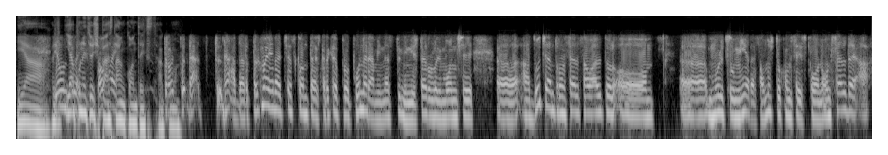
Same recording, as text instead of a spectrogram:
Ia, Eu ia înțeleg. puneți-o și pe Tocmai- asta în context acum. To- Da, t- da, dar tocmai în acest context, cred că propunerea Minist- Ministerului Muncii uh, aduce într-un fel sau altul o uh, mulțumire, sau nu știu cum să-i spun, un fel de... Uh,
